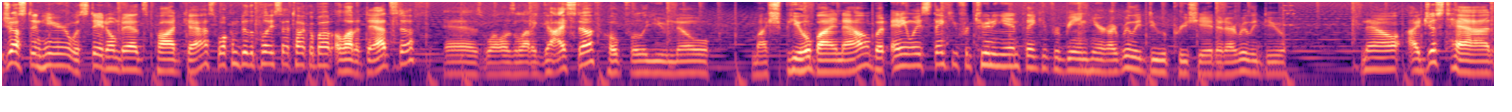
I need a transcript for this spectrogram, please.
Justin here with Stay at Home Dads podcast. Welcome to the place I talk about a lot of dad stuff as well as a lot of guy stuff. Hopefully, you know my spiel by now. But, anyways, thank you for tuning in. Thank you for being here. I really do appreciate it. I really do. Now, I just had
